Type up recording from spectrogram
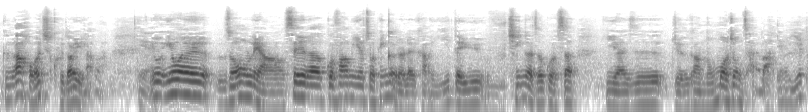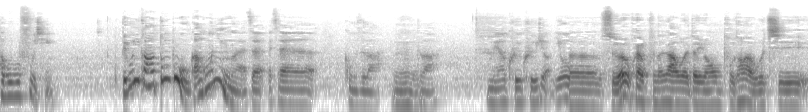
更加好个去看到伊拉伐。对因为因为从梁山个各方面个作品高头来看，伊对于父亲搿只角色，伊还是就是讲浓墨重彩伐。对，伊还拍过部父亲，别过伊讲东部下岗工人个一只一只故事伐？嗯对伐？我们要看看一叫，因为呃，随后块可能讲会得用普通闲话去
